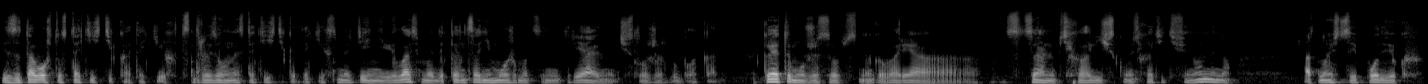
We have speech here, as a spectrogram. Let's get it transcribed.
из-за того, что статистика таких, централизованная статистика таких смертей не велась, мы до конца не можем оценить реальное число жертв блокады. К этому же, собственно говоря, социально-психологическому, если хотите, феномену относится и подвиг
